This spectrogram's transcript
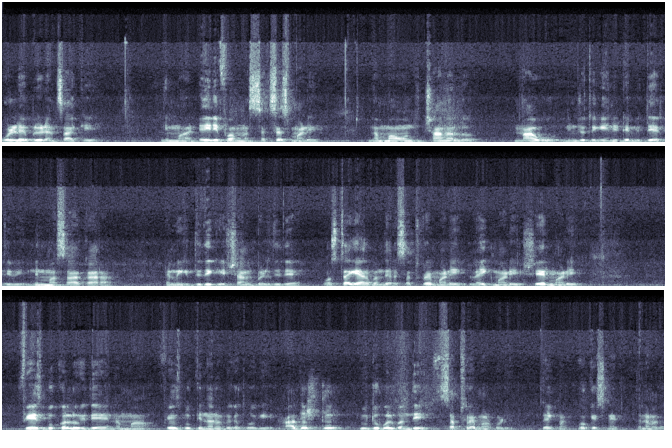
ಒಳ್ಳೆ ಬ್ರೀಡನ್ಸ್ ಹಾಕಿ ನಿಮ್ಮ ಡೈರಿ ಫಾರ್ಮ್ನ ಸಕ್ಸಸ್ ಮಾಡಿ. ನಮ್ಮ ಒಂದು ಚಾನಲ್ಲು ನಾವು ನಿಮ್ಮ ಜೊತೆಗೆ ಎನಿ ಟೈಮ್ ಇದ್ದೇ ಇರ್ತೀವಿ. ನಿಮ್ಮ ಸಹಕಾರ. ನಮಗೆ ಇದ್ದಿದ್ದಕ್ಕೆ ಈ ಚಾನಲ್ ಬೆಳೆದಿದೆ. ಹೊಸದಾಗಿ ಯಾರು ಬಂದಿದ್ದಾರೆ ಸಬ್ಸ್ಕ್ರೈಬ್ ಮಾಡಿ ಲೈಕ್ ಮಾಡಿ ಶೇರ್ ಮಾಡಿ. ಫೇಸ್ಬುಕ್ಕಲ್ಲೂ ಇದೆ, ನಮ್ಮ ಫೇಸ್ಬುಕ್ಕಿಂದನೂ ಬೇಕಾದ್ರೆ ಹೋಗಿ. ಆದಷ್ಟು ಯೂಟ್ಯೂಬಲ್ಲಿ ಬಂದು ಸಬ್ಸ್ಕ್ರೈಬ್ ಮಾಡ್ಕೊಳ್ಳಿ. ಲೈಕ್ ಮಾಡಿ. ಓಕೆ ಸ್ನೇಹಿತರೆ ಧನ್ಯವಾದ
